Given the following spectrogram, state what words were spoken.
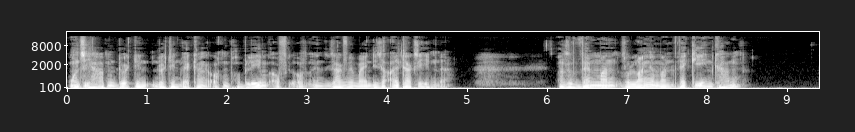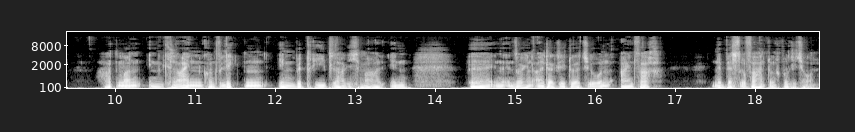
Und sie haben durch den, durch den Weggang auch ein Problem auf, auf, sagen wir mal, in dieser Alltagsebene. Also wenn man, solange man weggehen kann, hat man in kleinen Konflikten im Betrieb, sage ich mal, in äh, in, in solchen Alltagssituationen einfach eine bessere Verhandlungsposition.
